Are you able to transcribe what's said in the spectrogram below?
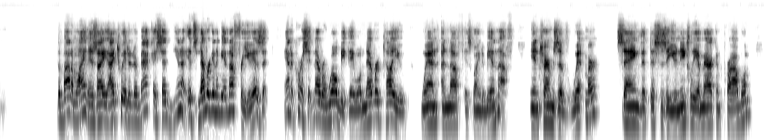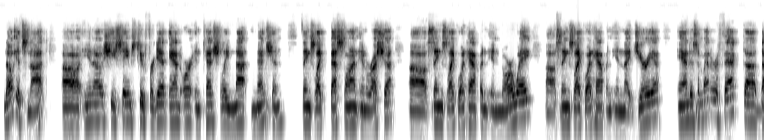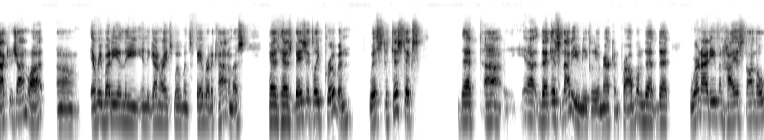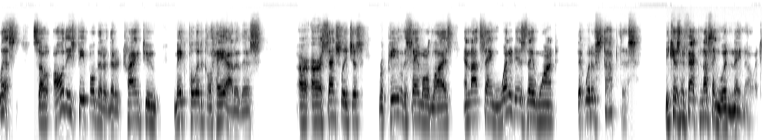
the bottom line is, I, I tweeted her back. I said, you know, it's never going to be enough for you, is it? And of course, it never will be. They will never tell you when enough is going to be enough. In terms of Whitmer saying that this is a uniquely American problem, no, it's not. Uh, you know, she seems to forget and or intentionally not mention things like Beslan in Russia, uh, things like what happened in Norway, uh, things like what happened in Nigeria. And as a matter of fact, uh, Dr. John Lott, uh, everybody in the in the gun rights movement's favorite economist, has has basically proven with statistics that uh, you know that it's not a uniquely American problem. That that we're not even highest on the list. So all these people that are that are trying to make political hay out of this are, are essentially just repeating the same old lies and not saying what it is they want that would have stopped this. Because in fact, nothing would, and they know it.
